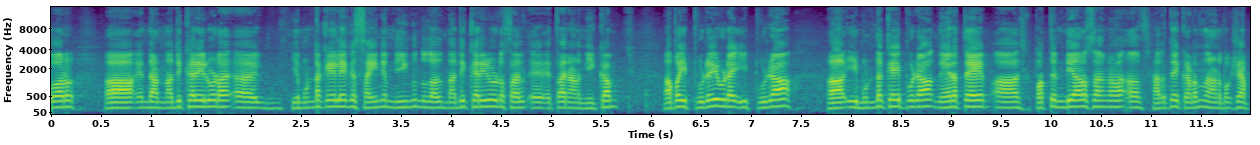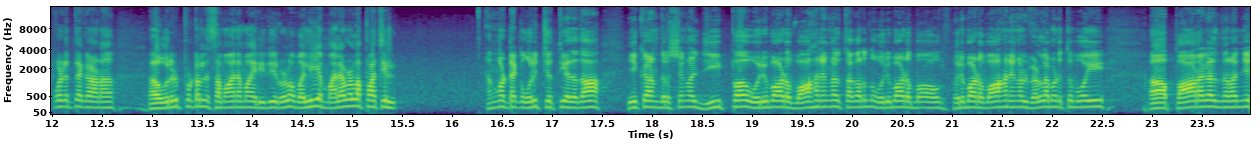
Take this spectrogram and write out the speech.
അവർ എന്താണ് നദിക്കരയിലൂടെ ഈ മുണ്ടക്കയിലേക്ക് സൈന്യം നീങ്ങുന്നത് അത് നദിക്കരയിലൂടെ എത്താനാണ് നീക്കം. അപ്പോൾ ഈ പുഴയുടെ ഈ പുഴ ഈ മുണ്ടക്കൈ പുഴ നേരത്തെ പത്ത് എൻ ഡി ആർ എസ് അകത്തേക്ക് കടന്നതാണ്. പക്ഷേ അപ്പോഴത്തേക്കാണ് ഉരുൾപൊട്ടലിന് സമാനമായ രീതിയിലുള്ള വലിയ മലവെള്ളപ്പാച്ചിൽ അങ്ങോട്ടേക്ക് ഒലിച്ചെത്തിയത് ഈ കാണുന്ന ദൃശ്യങ്ങൾ. ജീപ്പ് ഒരുപാട് വാഹനങ്ങൾ തകർന്നു ഒരുപാട് ഒരുപാട് വാഹനങ്ങൾ വെള്ളമെടുത്തു പോയി. പാറകൾ നിറഞ്ഞ്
